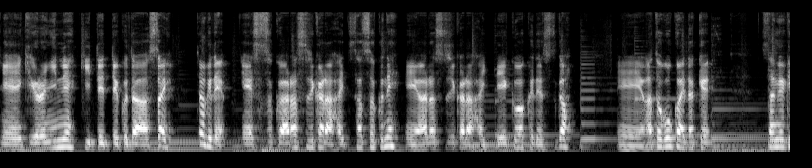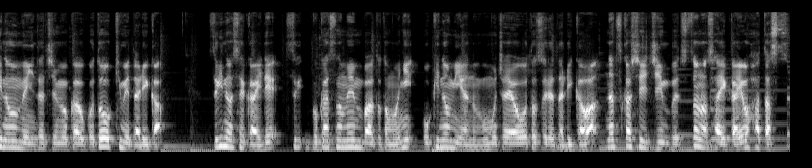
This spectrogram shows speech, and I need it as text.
え気軽にね、聞いていってください。というわけで、え早速あらすじから入って、早速ね、えあらすじから入っていくわけですが、えあと5回だけ、惨劇の運命に立ち向かうことを決めた理科。次の世界で部活のメンバーと共に沖宮のおもちゃ屋を訪れた理科は懐かしい人物との再会を果たす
